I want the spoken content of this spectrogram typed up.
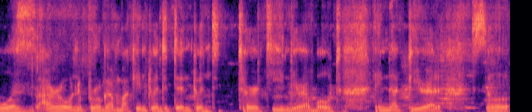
was around the program back in 2010, 2013, thereabout in that period. So,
